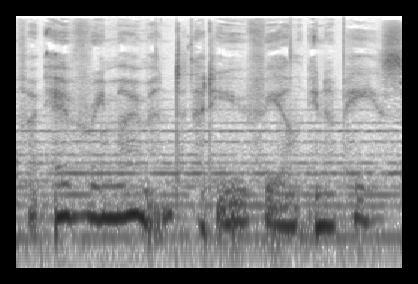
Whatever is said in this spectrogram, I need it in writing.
for every moment that you feel inner peace.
